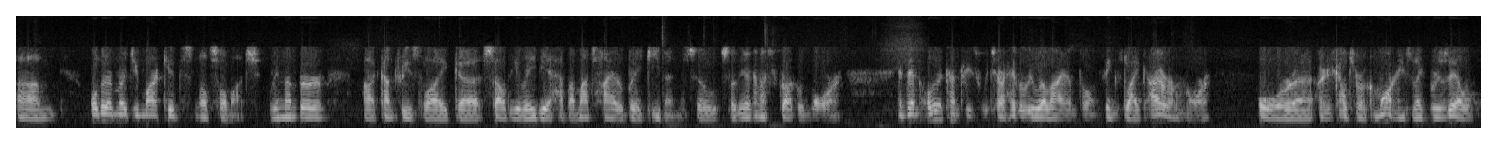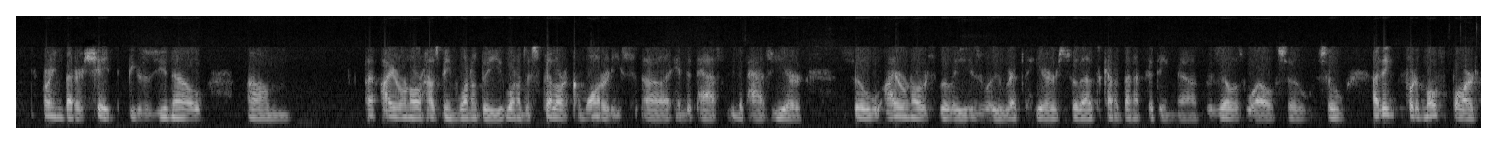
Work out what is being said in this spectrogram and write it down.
Um, other emerging markets, not so much. Remember, uh, countries like uh, Saudi Arabia have a much higher break even, so so they're going to struggle more. And then other countries which are heavily reliant on things like iron ore or uh, agricultural commodities like Brazil are in better shape because, as you know, um, iron ore has been one of the one of the stellar commodities uh, in the past in the past year. So iron ore is really is really ripped here. So that's kind of benefiting uh, Brazil as well. So so I think for the most part,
